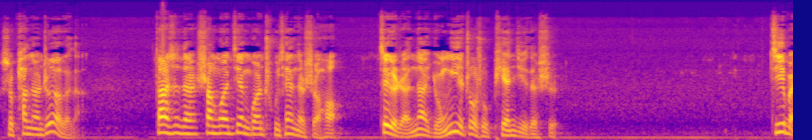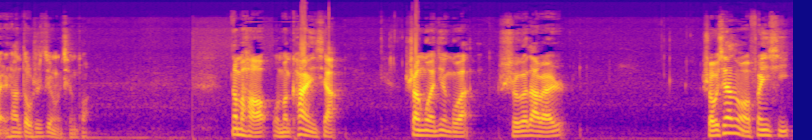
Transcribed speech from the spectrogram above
是判断这个的。但是呢，伤官见官出现的时候，这个人呢容易做出偏激的事。基本上都是这种情况。那么好，我们看一下上官见官十个大白日。首先呢，我分析，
